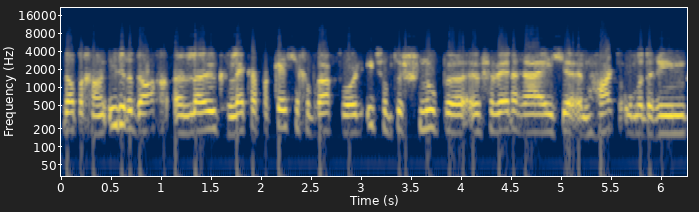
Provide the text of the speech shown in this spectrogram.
dat er gewoon iedere dag een leuk, lekker pakketje gebracht wordt. Iets om te snoepen, een verwennerijtje, een hart onder de riem.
